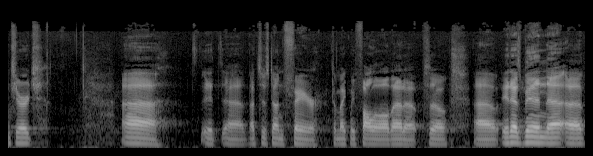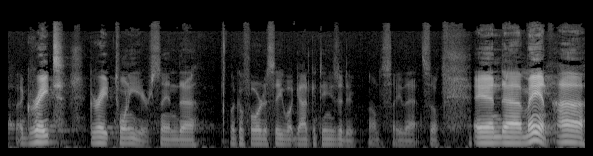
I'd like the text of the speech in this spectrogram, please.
Morning, church. Uh, it, uh, that's just unfair to make me follow all that up. So uh, it has been a, a, great, great 20 years, and uh, looking forward to see what God continues to do. I'll just say that. So, and uh, man, uh,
